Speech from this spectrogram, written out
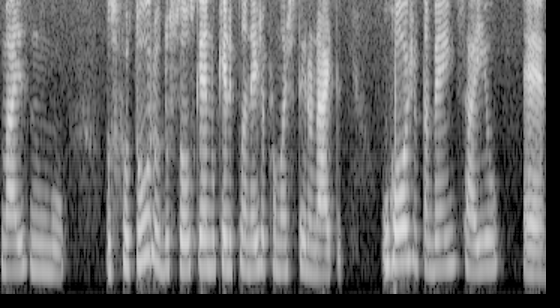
mais no o futuro do Solskjaer no que ele planeja para o Manchester United. O Rojo também saiu é,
